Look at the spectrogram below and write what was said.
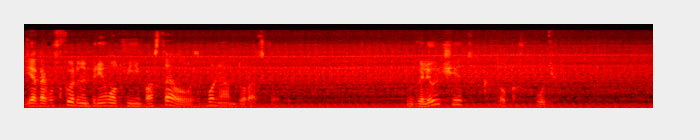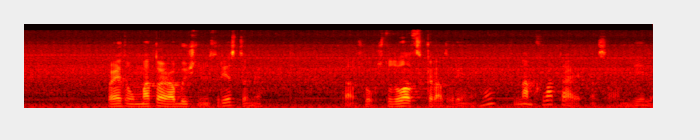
Я так ускоренную перемотку не поставил, уж больно она дурацкая. Глючит только в путь. Поэтому мотаю обычными средствами. Там сколько, 120 крат времени. Ну, нам хватает на самом деле.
